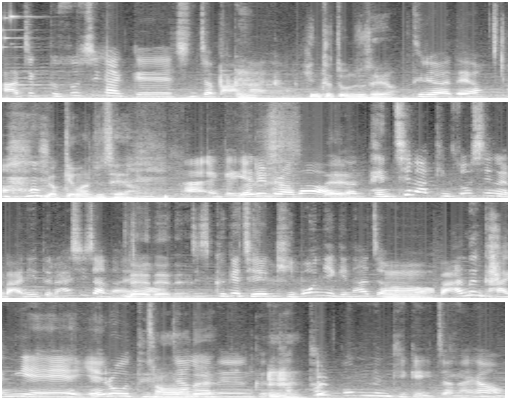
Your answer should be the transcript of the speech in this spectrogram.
아직도 소싱할 게 진짜 많아요. 힌트 좀 주세요. 드려야 돼요? 몇 개만 주세요. 아, 그러니까 예를 들어서 네. 이런 벤치마킹 소싱을 많이들 하시잖아요. 네네네. 이제 그게 제일 기본이긴 하죠. 음. 많은 강의에 예로 등장하는 아, 그 닭털 뽑는 기계 있잖아요.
